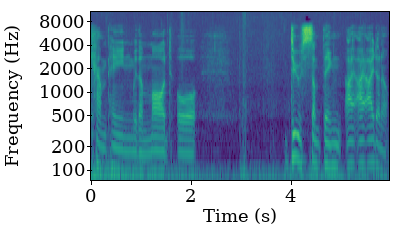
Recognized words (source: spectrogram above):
campaign with a mod or do something. I, I, I don't know.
